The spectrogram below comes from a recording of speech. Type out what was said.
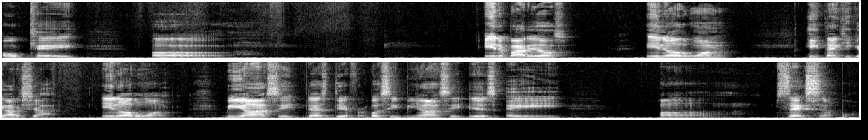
Okay. Uh anybody else, any other woman, he think he got a shot. Any other woman. Beyonce, that's different. But see, Beyonce is a um sex symbol.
